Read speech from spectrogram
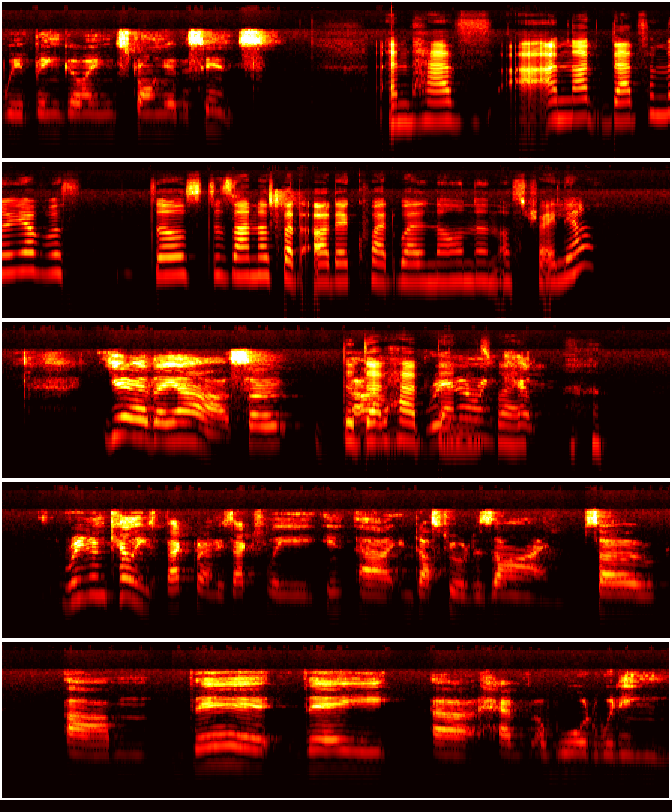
we've been going strong ever since. And have, I'm not that familiar with those designers, but are they quite well known in Australia? Yeah, they are. So did um, that help Rena them as well? Rena and Kelly's background is actually in, uh, industrial design. So um, they they uh, have award-winning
